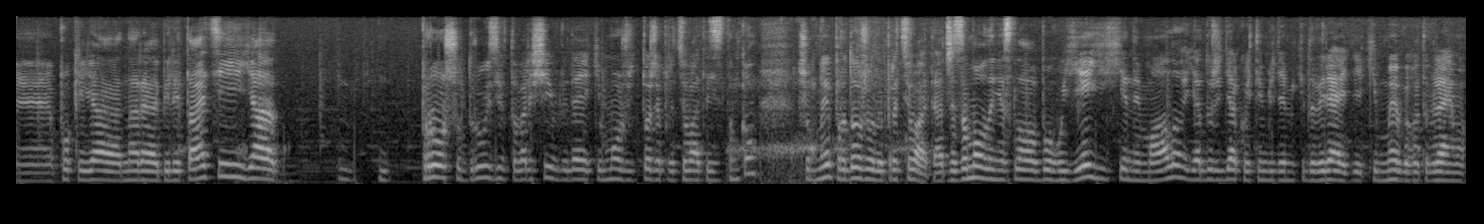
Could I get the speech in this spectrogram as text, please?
Е, поки я на реабілітації, я прошу друзів, товаришів, людей, які можуть теж працювати зі станком, щоб ми продовжували працювати. Адже замовлення, слава Богу, є, їх є немало. Я дуже дякую тим людям, які довіряють, які ми виготовляємо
